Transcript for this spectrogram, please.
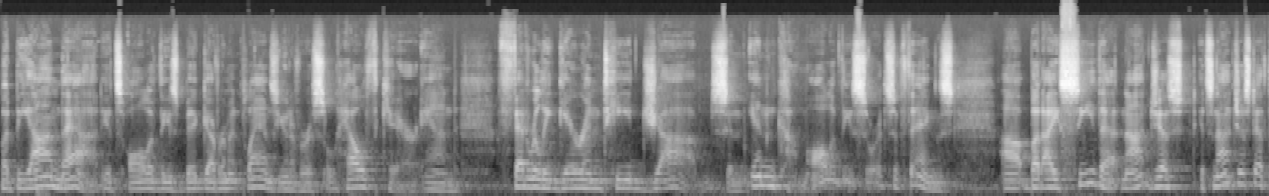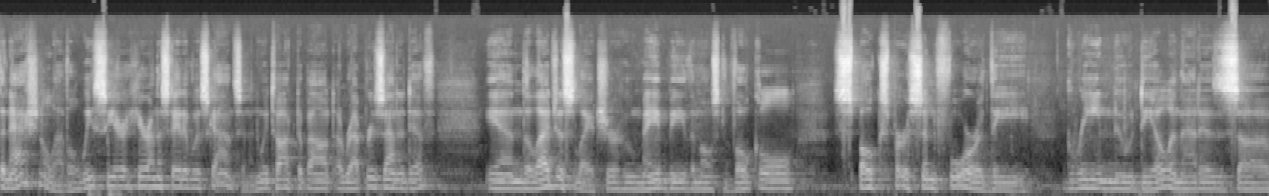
But beyond that, it's all of these big government plans universal health care and federally guaranteed jobs and income, all of these sorts of things. Uh, but I see that not just, it's not just at the national level. We see it here in the state of Wisconsin. And we talked about a representative in the legislature who may be the most vocal spokesperson for the Green New Deal, and that is uh,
